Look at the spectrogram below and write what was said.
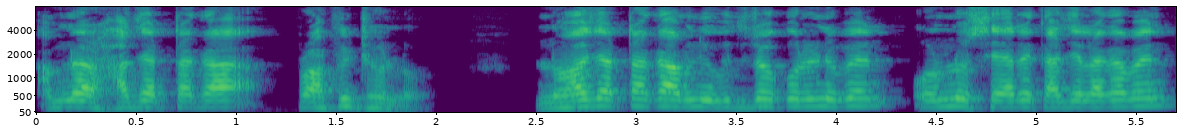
আপনার হাজার টাকা প্রফিট হলো। ন হাজার টাকা আপনি উইথড্র করে নেবেন, অন্য শেয়ারে কাজে লাগাবেন।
